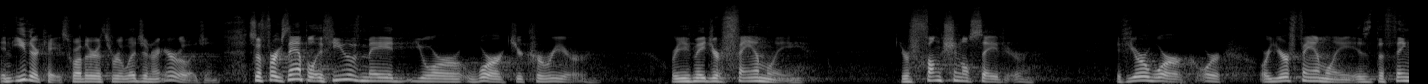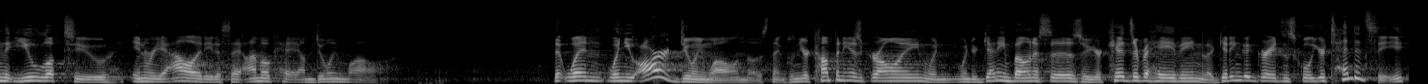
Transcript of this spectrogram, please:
in either case, whether it's religion or irreligion. So, for example, if you have made your work your career, or you've made your family your functional savior, if your work or, or your family is the thing that you look to in reality to say, I'm okay, I'm doing well, that when, when you are doing well in those things, when your company is growing, when, when you're getting bonuses, or your kids are behaving, they're getting good grades in school, your tendency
